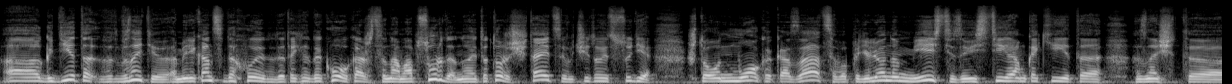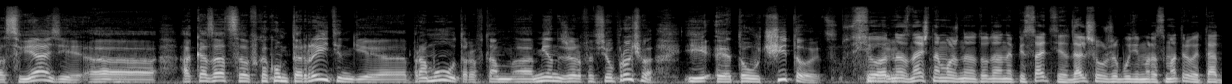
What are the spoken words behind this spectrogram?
а, где-то, вы знаете, американцы доходят до, такого, кажется нам, абсурда, но это тоже считается и учитывается в суде, что он мог оказаться в определенном месте, завести там какие-то, значит, э, связи, э, оказаться в каком-то каком-то рейтинге э, промоутеров, там, э, менеджеров и всего прочего, и это учитывается. Все однозначно можно туда написать, дальше уже будем рассматривать так,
